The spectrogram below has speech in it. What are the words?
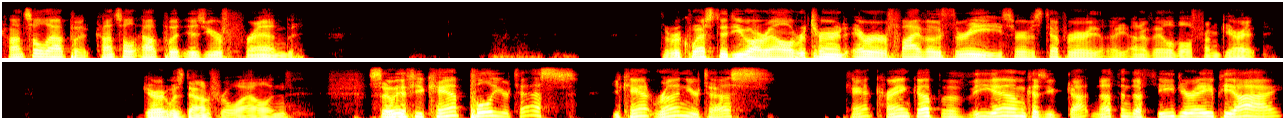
Console output. Console output is your friend. The requested URL returned error 503, service temporarily unavailable from Gerrit. Gerrit was down for a while. and So if you can't pull your tests, you can't run your tests, can't crank up a VM because you've got nothing to feed your API.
